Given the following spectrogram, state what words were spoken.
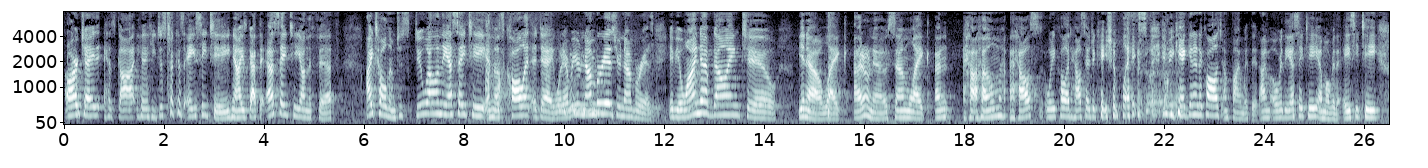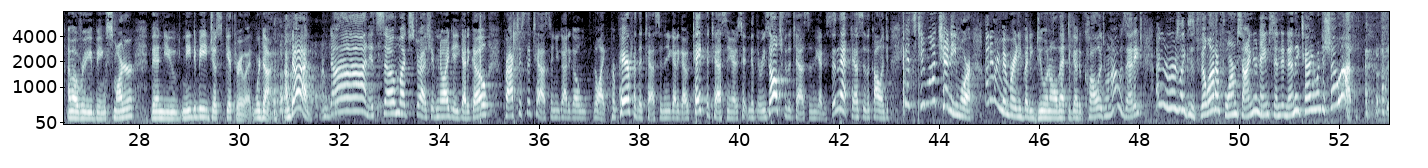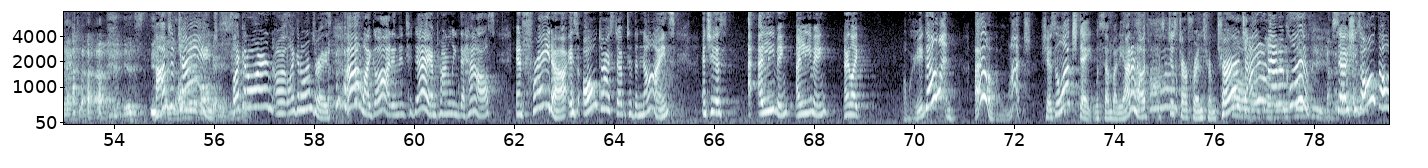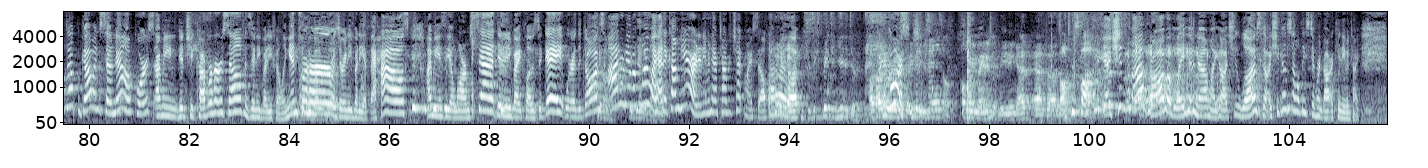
RJ has got, he, he just took his ACT. Now he's got the SAT on the 5th. I told them just do well on the SAT and let's call it a day. Whatever your number is, your number is. If you wind up going to, you know, like, I don't know, some like, un, ho- home, a house, what do you call it, house education place. if you can't get into college, I'm fine with it. I'm over the SAT, I'm over the ACT, I'm over you being smarter than you need to be. Just get through it. We're done. I'm done. I'm done. It's so much stress. You have no idea. You got to go practice the test and you got to go like prepare for the test and then you got to go take the test and you got to sit and get the results for the test and you got to send that test to the college. It's too much anymore. I don't remember anybody doing all that to go to college when I was that age. I remember it was like just fill out a form, sign your name, send it in, they tell you when to show up. Exactly. It's, it's Times like have all their ball changed. It's like an arm, uh, like an arms race. oh my God! And then today I'm trying to leave the house, and Freda is all dressed up to the nines, and she goes, "I, I leaving, I'm leaving." I'm like, oh, where are you going? Oh, lunch. She has a lunch date with somebody. I don't know. It's, it's just her friends from church. Oh, I don't my have a clue. so So she's all dolled up going. So now, of course, I mean, did she cover herself? Is anybody filling in for I did not her? Was there anybody at the house? I mean, is the alarm set? Did anybody close the gate? Where are the dogs? I don't have a clue. I had to come here. I didn't even have time to check myself. How do I look? She's expecting you to do it. I thought you Of were going to course. say she was Cancel. hold, holding a management meeting at, at the doctor's office. Yeah, she's well, probably. Who knows? Oh my God, she loves going. She goes to all these different. I can't even tell you.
